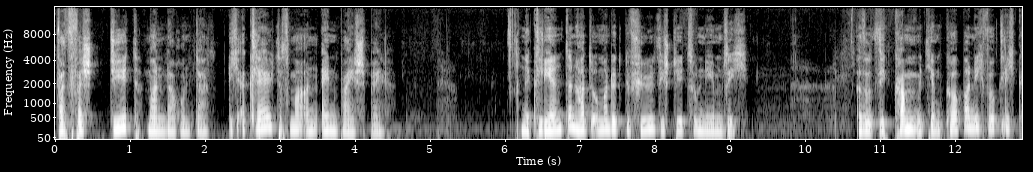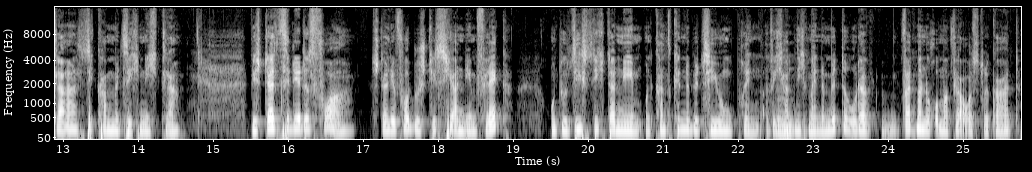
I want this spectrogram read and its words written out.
Was versteht man darunter? Ich erkläre euch das mal an einem Beispiel. Eine Klientin hatte immer das Gefühl, sie steht so neben sich. Also sie kam mit ihrem Körper nicht wirklich klar, sie kam mit sich nicht klar. Wie stellst du dir das vor? Stell dir vor, du stehst hier an dem Fleck und du siehst dich daneben und kannst keine Beziehung bringen. Also ich mhm. habe nicht meine Mitte oder was man auch immer für Ausdrücke hat.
